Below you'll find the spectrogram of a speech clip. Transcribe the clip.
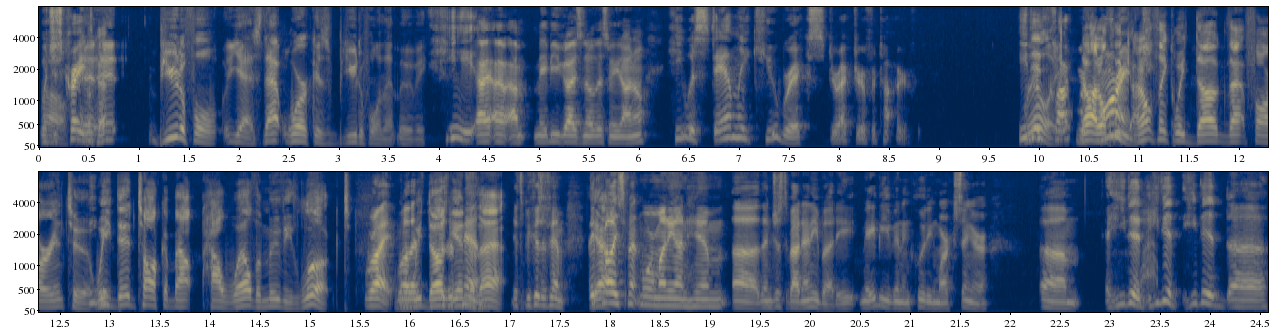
which is Oh, crazy. and- and beautiful. Yes, that work is beautiful in that movie. He, I, I, maybe you guys know this, maybe I don't know. He was Stanley Kubrick's director of photography. He Really? did Clockwork No, I don't Orange. think I don't think we dug that far into it. He We did- did talk about how well the movie looked. Right. Well, we dug into him. that. It's because of him. They Yeah. probably spent more money on him uh, than just about anybody, maybe even including Marc Singer. Um, he did. He did. He did. Uh,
